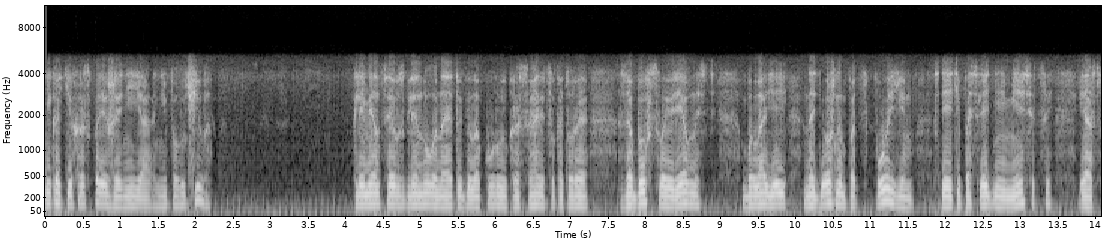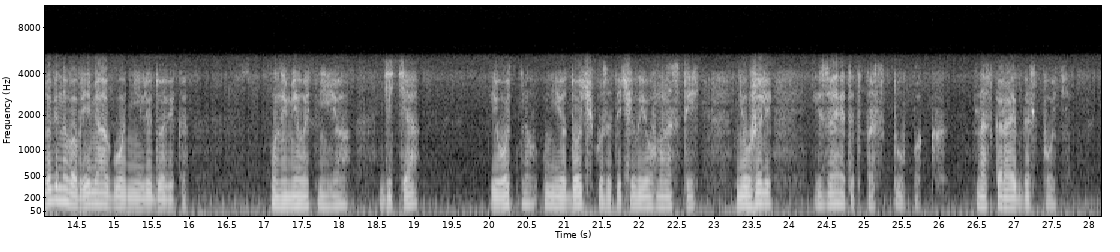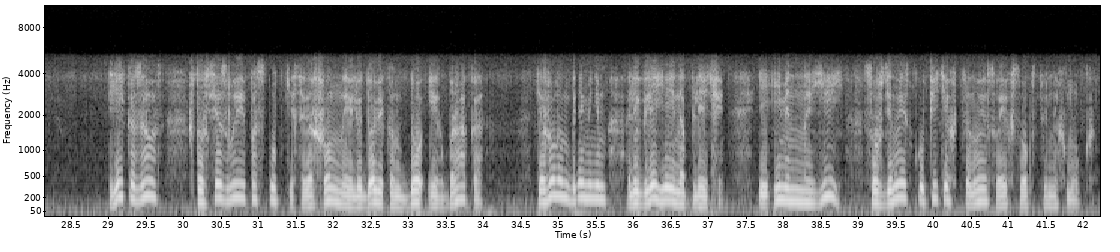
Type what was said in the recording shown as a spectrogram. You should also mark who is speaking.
Speaker 1: никаких распоряжений я не получила. Клеменция взглянула на эту белокурую красавицу, которая, забыв свою ревность, была ей надежным подспорьем все эти последние месяцы и особенно во время агонии Людовика. Он имел от нее дитя и отнял у нее дочку, заточил ее в монастырь. Неужели и за этот проступок нас карает Господь? Ей казалось, что все злые поступки, совершенные Людовиком до их брака, тяжелым бременем легли ей на плечи, и именно ей суждено искупить их ценой своих собственных мук.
